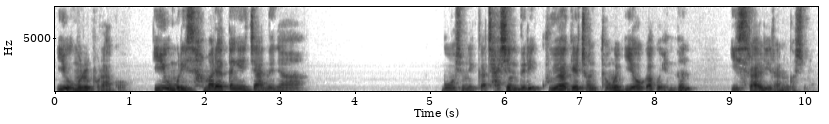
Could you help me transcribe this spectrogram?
이 우물을 보라고. 이 우물이 사마리아 땅에 있지 않느냐. 무엇입니까? 자신들이 구약의 전통을 이어가고 있는 이스라엘이라는 것입니다.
